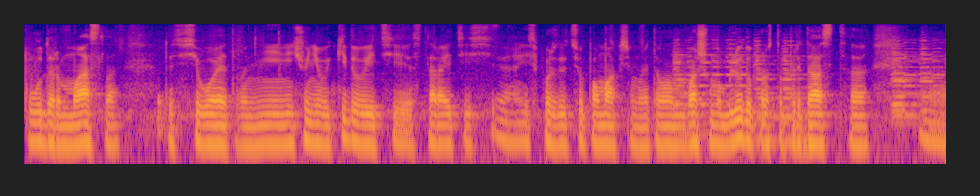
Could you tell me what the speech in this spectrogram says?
пудр, масла, то есть всего этого. Не, ничего не выкидывайте, старайтесь э, использовать все по максимуму. Это вам вашему блюду просто придаст э, э,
